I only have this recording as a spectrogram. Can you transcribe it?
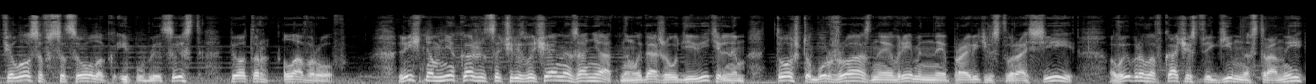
философ, социолог и публицист Петр Лавров – Лично мне кажется чрезвычайно занятным и даже удивительным то, что буржуазное временное правительство России выбрало в качестве гимна страны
